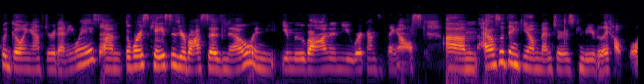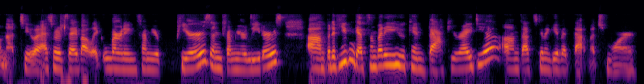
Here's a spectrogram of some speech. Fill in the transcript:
but going after it anyways. Um, the worst case is your boss says no and you move on and you work on something else. Um, I also think, you know, mentors can be really helpful in that too. I sort of say about like learning from your peers and from your leaders. Um, but if you can get somebody who can back your idea, um, that's going to give it that much more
